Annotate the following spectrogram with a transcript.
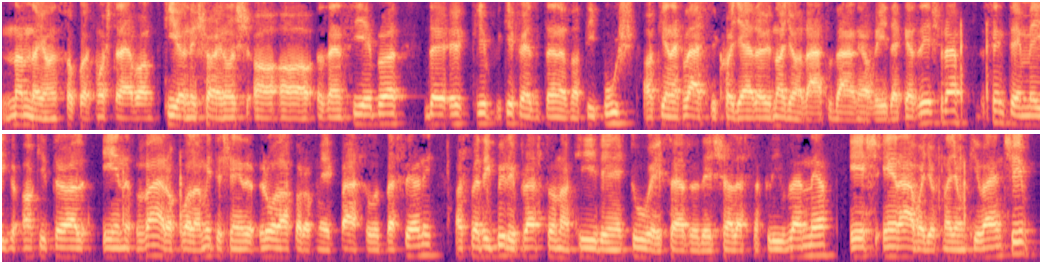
nem nagyon szokott mostanában kijönni sajnos a, a, az NCA-ből, de ő kifejezetten ez a típus, akinek látszik, hogy erre ő nagyon rá tud állni a védekezésre. Szintén még akitől én várok valamit, és én róla akarok még pár szót beszélni, az pedig Billy Preston, aki idén egy two-way szerződéssel lesz a Clevelandnél, és én rá vagyok nagyon kíváncsi.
